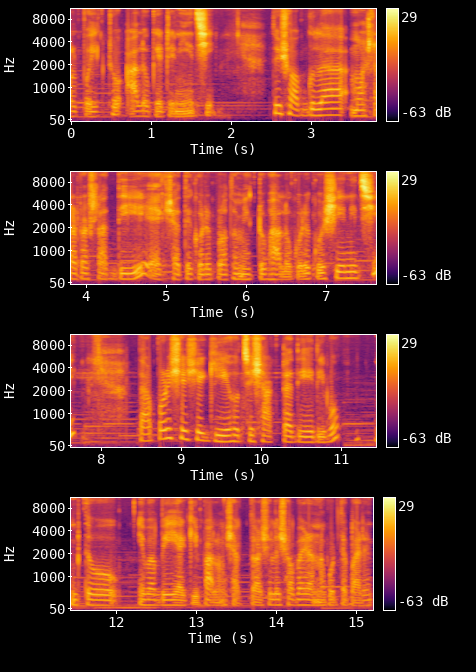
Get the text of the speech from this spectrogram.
অল্প একটু আলু কেটে নিয়েছি। তো সবগুলা মশলা টশলা দিয়ে একসাথে করে প্রথমে একটু ভালো করে কষিয়ে নিচ্ছি। তারপরে শেষে গিয়ে হচ্ছে শাকটা দিয়ে দিব। তো এভাবেই আর কি পালং শাক তো আসলে সবাই রান্না করতে পারেন।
